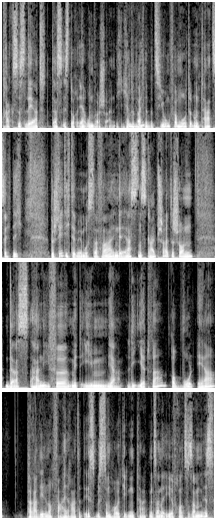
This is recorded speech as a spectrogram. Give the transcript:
Praxis lehrt, das ist doch eher unwahrscheinlich. Ich hatte gleich eine Beziehung vermutet und tatsächlich bestätigte mir Mustafa in der ersten Skype-Schalte schon, dass Hanife mit ihm ja liiert war, obwohl er parallel noch verheiratet ist, bis zum heutigen Tag mit seiner Ehefrau zusammen ist.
